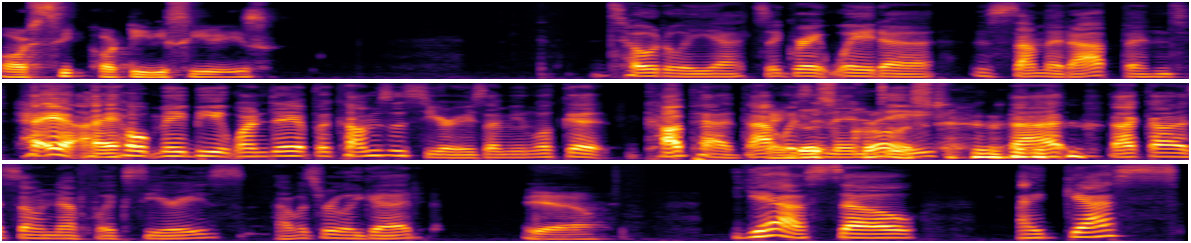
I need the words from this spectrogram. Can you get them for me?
or C- or tv series. Totally yeah. It's a great way to sum it up. And hey i hope maybe one day it becomes a series. I mean look at cuphead. That Fingers was an indie. that that got its own netflix series. That was really good. Yeah. Yeah so I guess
